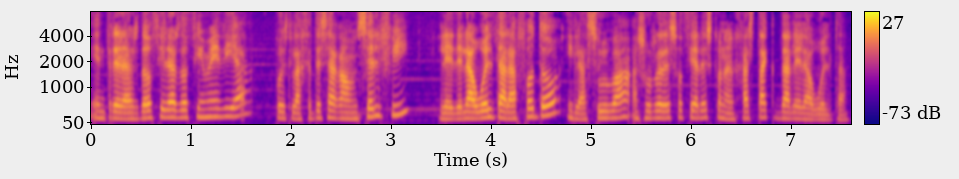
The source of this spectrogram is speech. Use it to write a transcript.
entre las 12 y las 12 y media, pues la gente se haga un selfie, le dé la vuelta a la foto y la suba a sus redes sociales con el hashtag Dale la vuelta.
